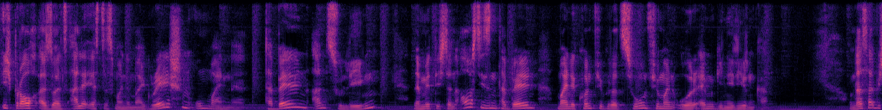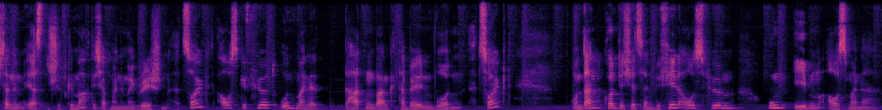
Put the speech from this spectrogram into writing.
ich brauche also als allererstes meine Migration, um meine Tabellen anzulegen, damit ich dann aus diesen Tabellen meine Konfiguration für mein ORM generieren kann. Und das habe ich dann im ersten Schritt gemacht. Ich habe meine Migration erzeugt, ausgeführt und meine Datenbanktabellen wurden erzeugt. Und dann konnte ich jetzt einen Befehl ausführen, um eben aus meiner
